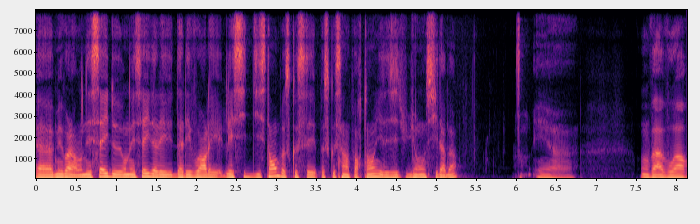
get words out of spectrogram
Euh, mais voilà, on essaye de, on essaye d'aller d'aller voir les, sites distants parce que c'est parce que c'est important. Il y a des étudiants aussi là-bas. Et euh, on va avoir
